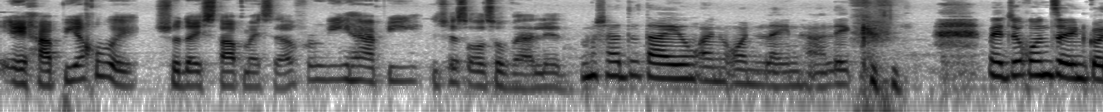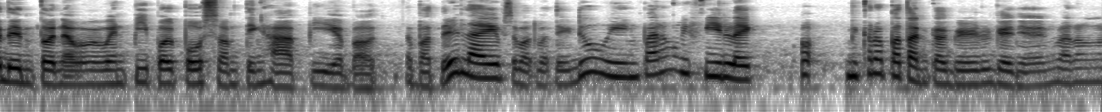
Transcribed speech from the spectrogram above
eh happy ako eh. Should I stop myself from being happy? It's just also valid. Masyado tayong ano online ha. Like, medyo concern ko din to na when people post something happy about about their lives, about what they're doing, parang we feel like, oh, may karapatan ka girl, ganyan. Parang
